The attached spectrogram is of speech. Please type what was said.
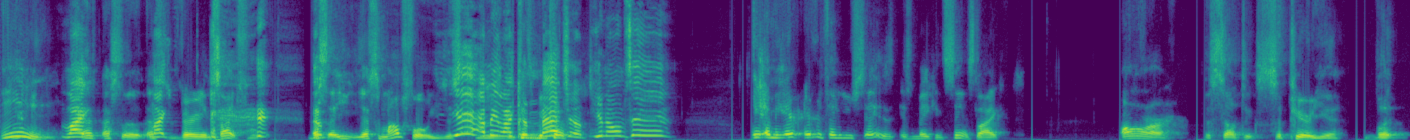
Mm, Like- that's, that's a that's like- very insightful. That's a, that's a mouthful. You just, Yeah, I mean, like because- the because- matchup. You know what I'm saying? Yeah, I mean, everything you say is, is making sense. Like, are the Celtics superior, but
